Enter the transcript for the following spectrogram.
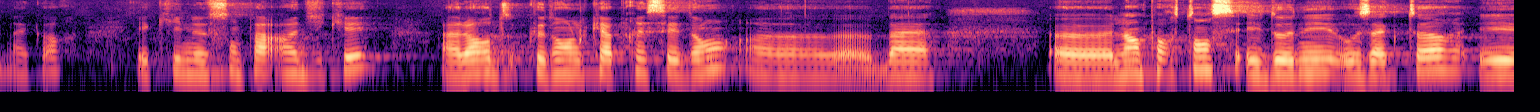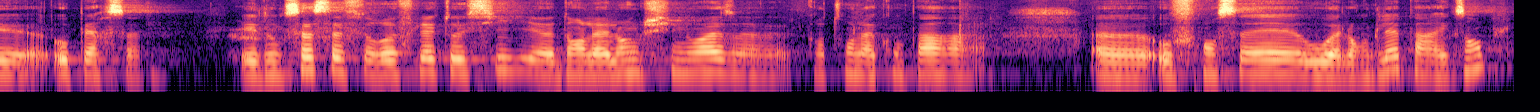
d'accord, et qui ne sont pas indiquées, alors que dans le cas précédent, bah, l'importance est donnée aux acteurs et aux personnes. Et donc ça, ça se reflète aussi dans la langue chinoise quand on la compare au français ou à l'anglais, par exemple.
